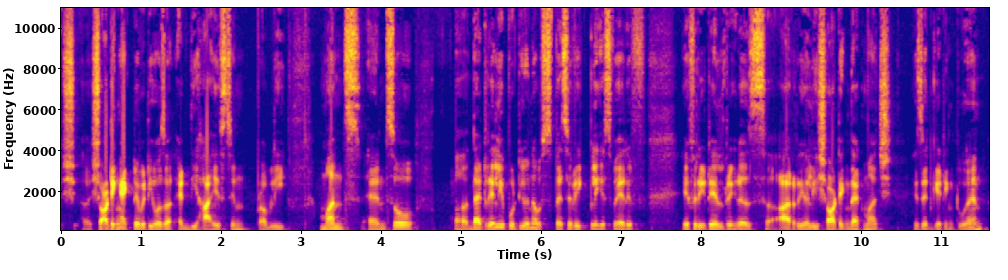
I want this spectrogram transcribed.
sh- uh, shorting activity was at the highest in probably months, and so uh, that really put you in a specific place where if if retail traders are really shorting that much, is it getting to an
